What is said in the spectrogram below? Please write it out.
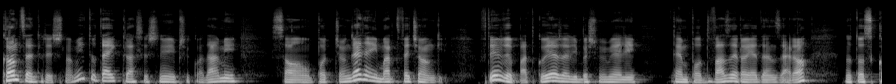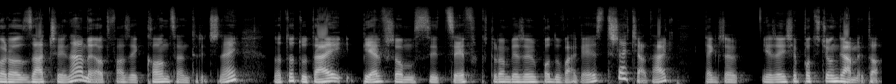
koncentryczną. I tutaj klasycznymi przykładami są podciągania i martwe ciągi. W tym wypadku, jeżeli byśmy mieli tempo 2010, no to skoro zaczynamy od fazy koncentrycznej, no to tutaj pierwszą z cyfr, którą bierzemy pod uwagę jest trzecia, tak? Także jeżeli się podciągamy, to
